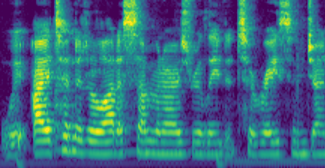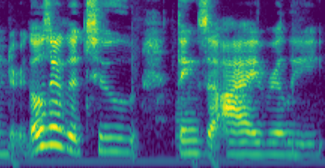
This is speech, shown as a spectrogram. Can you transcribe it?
we, I attended a lot of seminars related to race and gender. Those are the two things that I really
